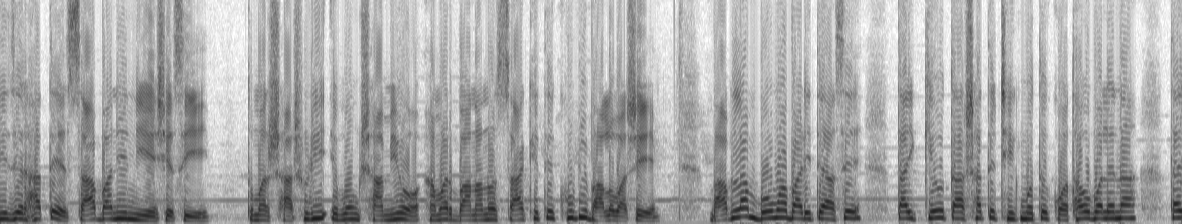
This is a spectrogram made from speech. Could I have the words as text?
নিজের হাতে চা বানিয়ে নিয়ে এসেছি। তোমার শাশুড়ি এবং স্বামীও আমার বানানো চা খেতে খুবই ভালোবাসে। ভাবলাম বৌমা বাড়িতে আছে, তাই কেউ তার সাথে ঠিকমতো কথাও বলে না, তাই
